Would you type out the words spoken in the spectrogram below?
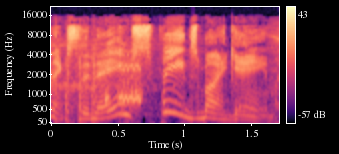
Sonic's the name, speed's my game.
